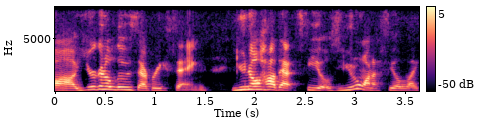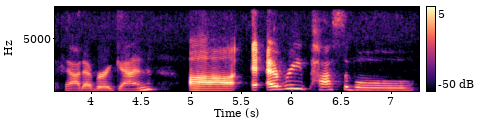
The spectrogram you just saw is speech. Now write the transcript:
Uh, you're going to lose everything. You know how that feels. You don't want to feel like that ever again. Uh, every possible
